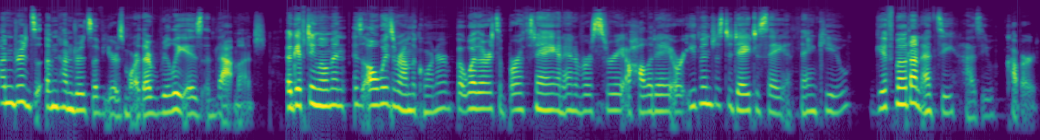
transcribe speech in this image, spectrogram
hundreds and hundreds of years more. There really is that much. A gifting moment is always around the corner, but whether it's a birthday, an anniversary, a holiday, or even just a day to say thank you, Gift Mode on Etsy has you covered.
